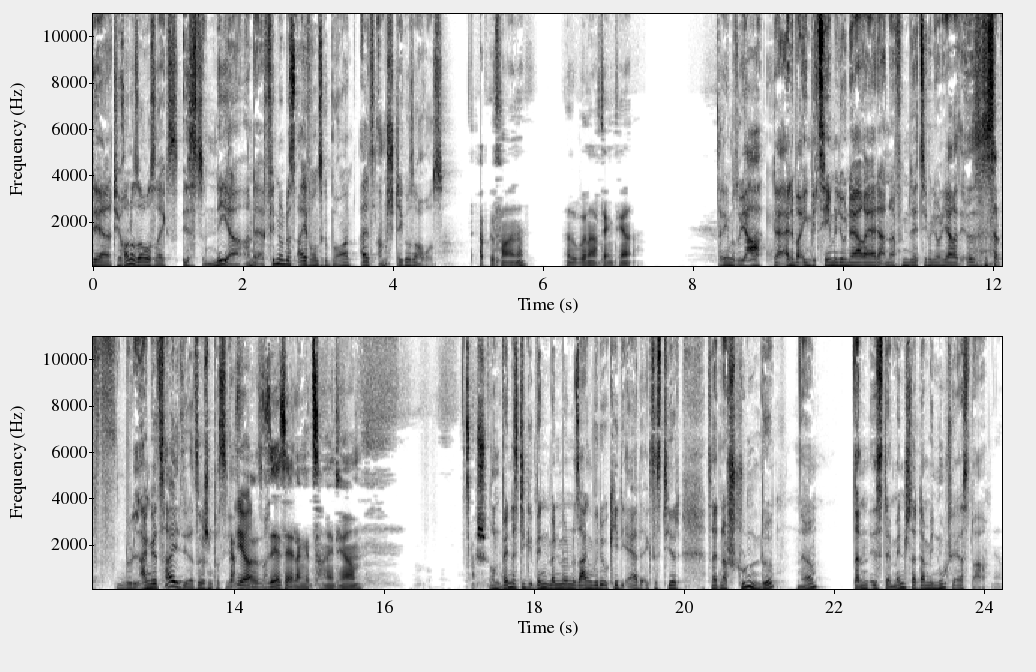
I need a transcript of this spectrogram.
Der Tyrannosaurus Rex ist näher an der Erfindung des iPhones geboren als am Stegosaurus. Abgefahren, ne? Wenn man darüber nachdenkt, ja. Da denke ich mir so, ja, der eine war irgendwie 10 Millionen Jahre her, der andere 65 Millionen Jahre. Das ist halt eine lange Zeit, die dazwischen passiert. Das Ja. sehr, sehr lange Zeit, ja. Und wenn es die, wenn, wenn man sagen würde, okay, die Erde existiert seit einer Stunde, ne, dann ist der Mensch seit einer Minute erst da. Aber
